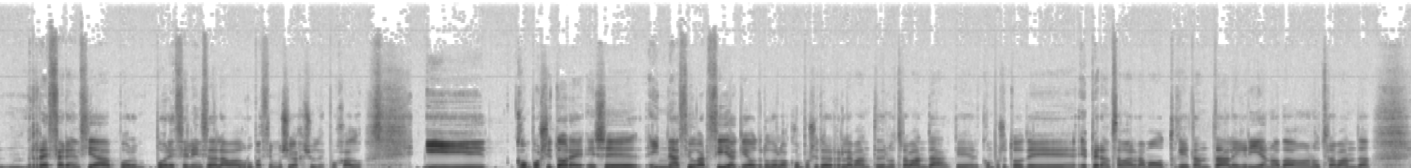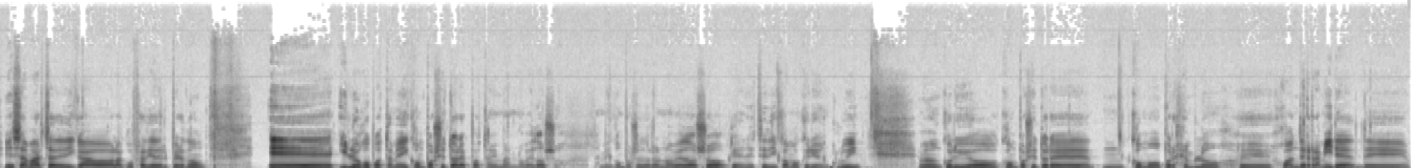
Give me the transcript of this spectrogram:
mm, referencia por, por excelencia de la agrupación Música Jesús Despojado. Y compositores, ese Ignacio García, que es otro de los compositores relevantes de nuestra banda, que es el compositor de Esperanza Marramot, que tanta alegría nos ha dado a nuestra banda, esa marcha dedicada a la cofradía del perdón. Eh, y luego, pues también hay compositores, pues también más novedosos. También compositores novedosos que en este disco hemos querido incluir. Hemos incluido compositores mm, como, por ejemplo, eh, Juan de Ramírez, de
